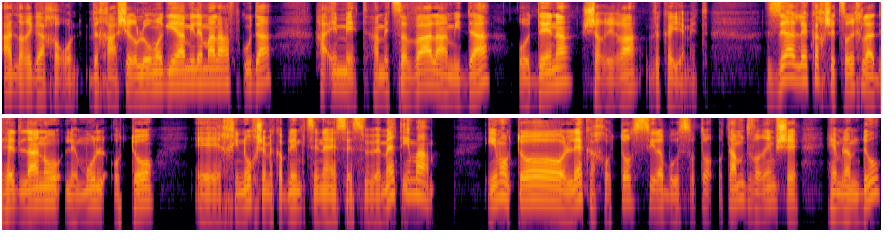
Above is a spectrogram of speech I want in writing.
עד לרגע האחרון. וכאשר לא מגיעה מלמעלה אף פקודה, האמת, המצווה על העמידה, עודנה, שרירה וקיימת. זה הלקח שצריך להדהד לנו למול אותו אה, חינוך שמקבלים קציני האס-אס, ובאמת ה- עם אותו לקח, אותו סילבוס, אותו, אותם דברים שהם למדו,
